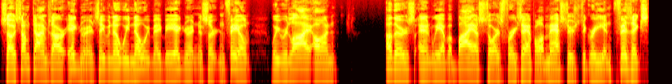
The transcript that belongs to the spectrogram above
So sometimes our ignorance, even though we know we may be ignorant in a certain field, we rely on others and we have a bias towards, for example, a master's degree in physics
